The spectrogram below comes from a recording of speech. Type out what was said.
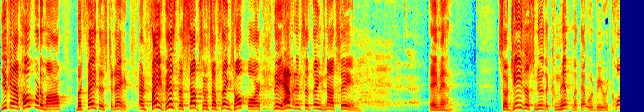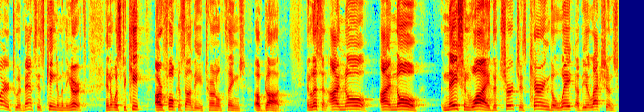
You can have hope for tomorrow, but faith is today. And faith is the substance of things hoped for, the evidence of things not seen. Amen. So Jesus knew the commitment that would be required to advance his kingdom in the earth, and it was to keep our focus on the eternal things of God. And listen, I know, I know nationwide the church is carrying the weight of the elections,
